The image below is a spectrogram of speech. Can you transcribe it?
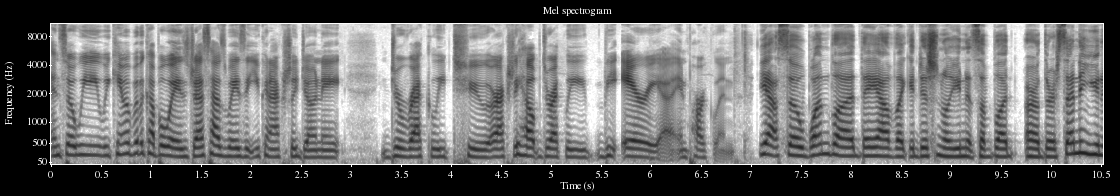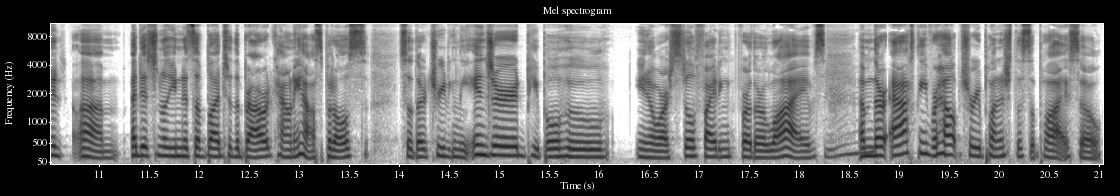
And so we we came up with a couple ways. Jess has ways that you can actually donate directly to or actually help directly the area in Parkland. Yeah, so One Blood, they have like additional units of blood, or they're sending unit um, additional units of blood to the Broward County hospitals. So they're treating the injured, people who you know are still fighting for their lives. Um, they're asking for help to replenish the supply. So,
